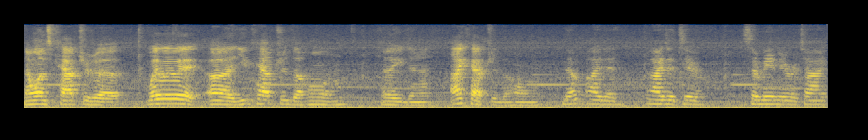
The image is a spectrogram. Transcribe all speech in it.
no one's captured a. Wait, wait, wait. Uh, you captured the home. No, you didn't. I captured the home. Nope, I did. I did too. So me and you were tied.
